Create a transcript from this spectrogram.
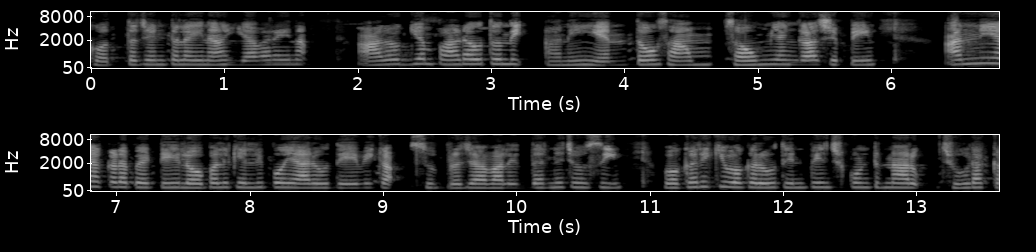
కొత్త జంటలైనా ఎవరైనా ఆరోగ్యం పాడవుతుంది అని ఎంతో సౌమ్యంగా చెప్పి అన్నీ అక్కడ పెట్టి లోపలికి వెళ్ళిపోయారు దేవిక. సుప్రజ వాళ్ళిద్దరిని చూసి ఒకరికి ఒకరు తినిపించుకుంటున్నారు. చూడక్క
